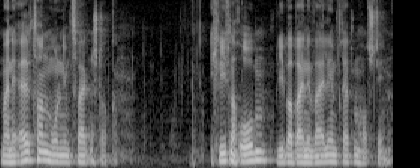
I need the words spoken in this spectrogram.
Meine Eltern wohnen im zweiten Stock. Ich lief nach oben, blieb aber eine Weile im Treppenhaus stehen.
